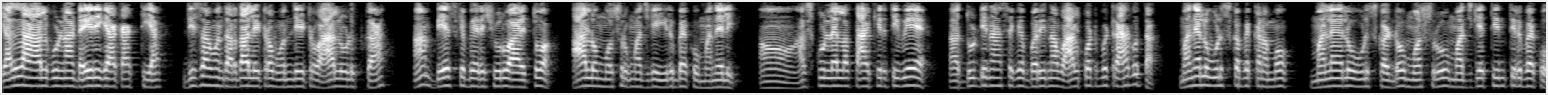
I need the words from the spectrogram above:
ಎಲ್ಲ ಹಾಲುಗಳನ್ನ ಡೈರಿಗೆ ಹಾಕಾಕ್ತೀಯ? ದಿವಸ ಒಂದು ಅರ್ಧ ಲೀಟರ್ ಒಂದ್ ಲೀಟರ್ ಹಾಲು ಉಳಿಸ್ಕ ಹಾ ಬೇಸಿಗೆ ಬೇರೆ ಶುರು ಆಯ್ತು ಹಾಲು ಮೊಸರು ಮಜ್ಜಿಗೆ ಇರ್ಬೇಕು ಮನೇಲಿ. ಸಾಕಿರ್ತೀವಿ ಆ, ದುಡ್ಡಿನ ಆಸೆಗೆ ಬರೀ ನಾವು ಹಾಲು ಕೊಟ್ಬಿಟ್ರೆ ಆಗುತ್ತಾ? ಮನೇಲೂ ಉಳಿಸ್ಕೋಬೇಕು ನಮ್ಮ ಮನೇಲೂ ಉಳಿಸ್ಕೊಂಡು ಮೊಸರು ಮಜ್ಜಿಗೆ ತಿಂತಿರ್ಬೇಕು.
